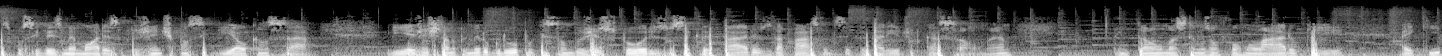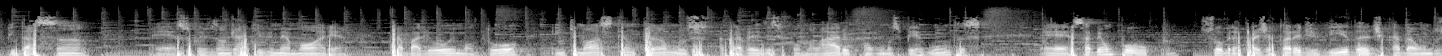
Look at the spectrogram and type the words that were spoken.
as possíveis memórias para a gente conseguir alcançar. E a gente está no primeiro grupo, que são dos gestores, os secretários da pasta de Secretaria de Educação. Né? Então, nós temos um formulário que a equipe da SAM, é, Supervisão de Arquivo e Memória, trabalhou e montou em que nós tentamos, através desse formulário, com algumas perguntas, é, saber um pouco sobre a trajetória de vida de cada um dos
